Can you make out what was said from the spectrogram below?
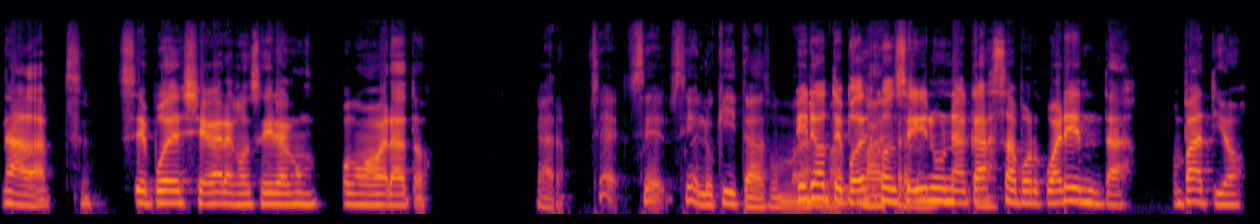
nada, Sí, se puede llegar a conseguir algo un poco más barato. claro. Sí, sí, sí, Luquitas. un- Pero te podés conseguir una casa por 40, con patio.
